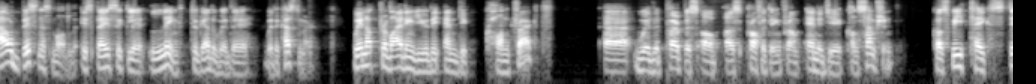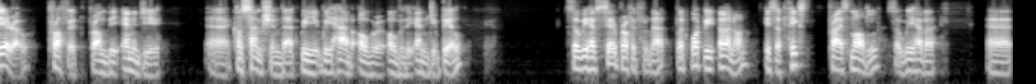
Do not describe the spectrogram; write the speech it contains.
our business model is basically linked together with the with the customer. We're not providing you the energy contract uh, with the purpose of us profiting from energy consumption, because we take zero profit from the energy uh, consumption that we, we have over, over the energy bill. So we have zero profit from that. But what we earn on is a fixed price model. So we have a, uh,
